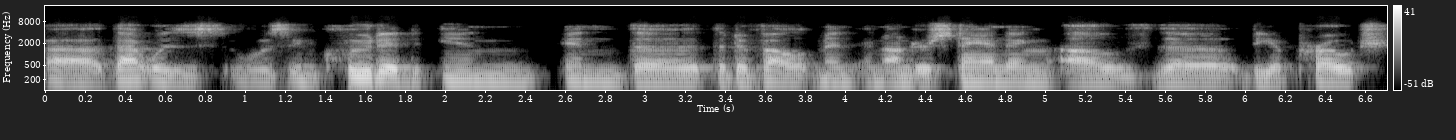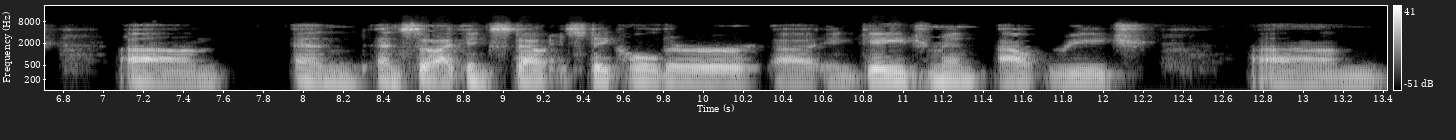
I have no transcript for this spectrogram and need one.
uh, that was was included in in the the development and understanding of the the approach. Um, and and so I think stakeholder uh, engagement, outreach. Um,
